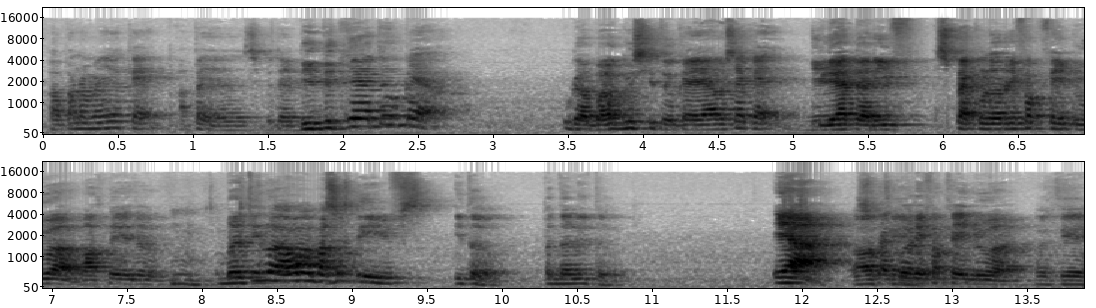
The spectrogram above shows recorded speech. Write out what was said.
apa namanya kayak apa ya sebetulnya bibitnya tuh kayak udah bagus gitu kayak misalnya kayak dilihat dari specular reverb V2 waktu itu Hmm. Berarti lo awal masuk di itu pedal itu. ya Oke. specular reverb V2 Oke.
